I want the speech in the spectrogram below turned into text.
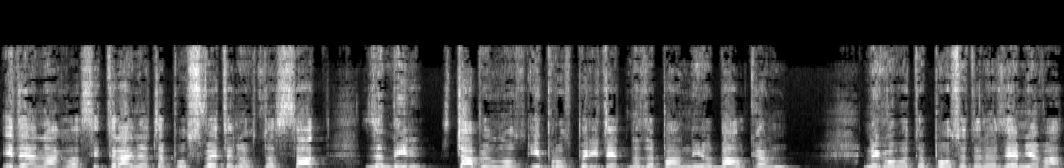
е да ја нагласи трајната посветеност на САД за мир, стабилност и просперитет на Западниот Балкан. Неговата посета на земјава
